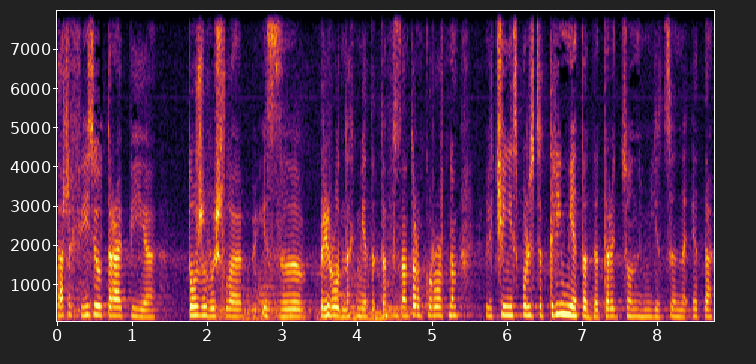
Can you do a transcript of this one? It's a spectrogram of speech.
Даже физиотерапия тоже вышла из природных методов. В санаторно-курортном лечении используются три метода традиционной медицины. Это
